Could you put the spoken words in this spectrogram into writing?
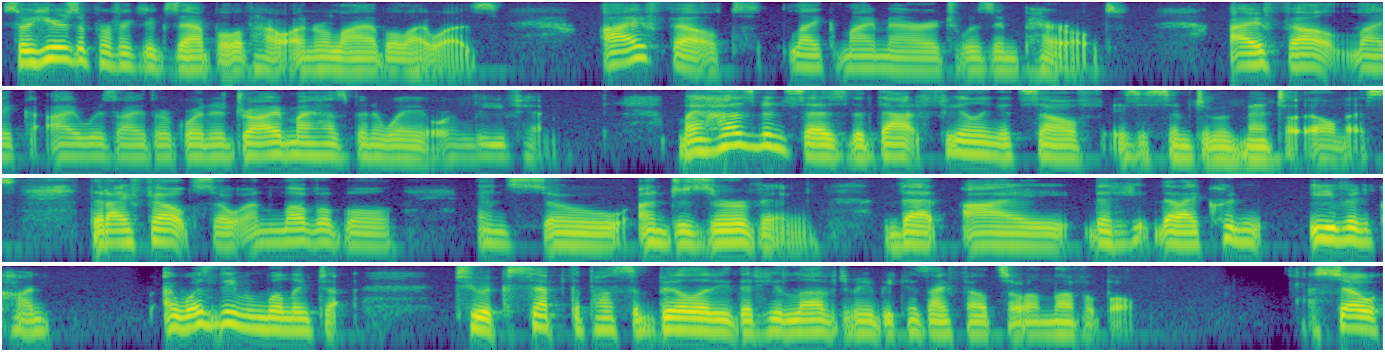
So here's a perfect example of how unreliable I was. I felt like my marriage was imperiled. I felt like I was either going to drive my husband away or leave him. My husband says that that feeling itself is a symptom of mental illness, that I felt so unlovable and so undeserving that I that he, that I couldn't even con I wasn't even willing to to accept the possibility that he loved me because I felt so unlovable. So,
